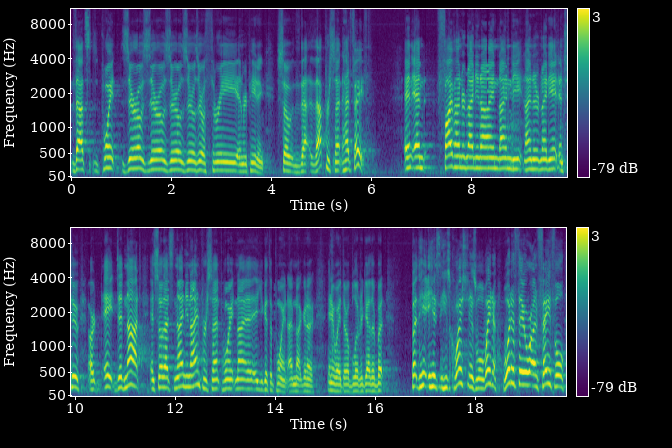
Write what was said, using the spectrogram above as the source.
that's 0.000003 and repeating. So that, that percent had faith. And, and 599, 90, 998, and 2 or 8 did not. And so that's 99% point. Nine, uh, you get the point. I'm not going to, anyway, they'll blur together. But, but his, his question is well, wait, what if they were unfaithful?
